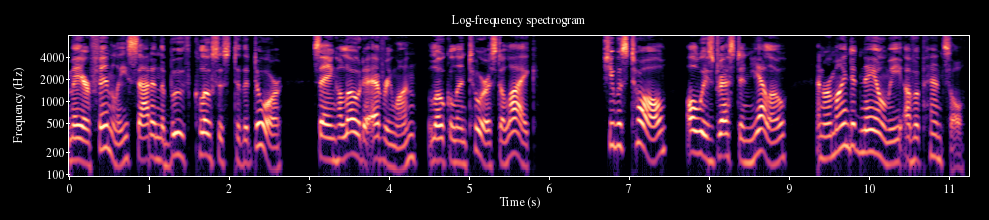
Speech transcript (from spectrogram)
Mayor Finley sat in the booth closest to the door saying hello to everyone, local and tourist alike. She was tall, always dressed in yellow, and reminded Naomi of a pencil.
